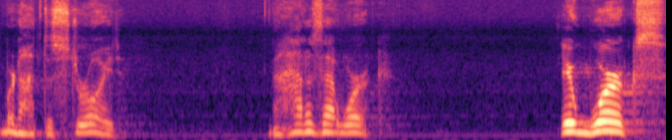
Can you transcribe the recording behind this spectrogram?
we're not destroyed. Now, how does that work? It works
